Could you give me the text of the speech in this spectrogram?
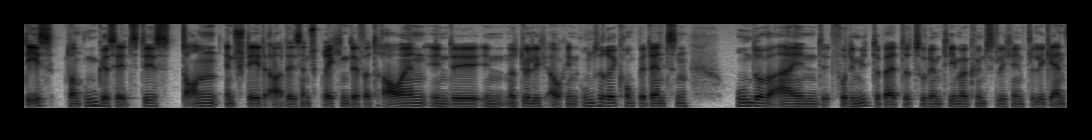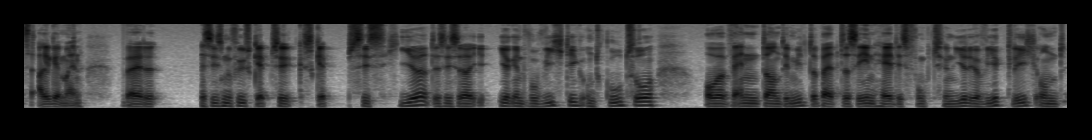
das dann umgesetzt ist, dann entsteht auch das entsprechende Vertrauen in die, in, natürlich auch in unsere Kompetenzen und aber auch in die, vor die Mitarbeiter zu dem Thema künstliche Intelligenz allgemein. Weil es ist nur viel Skepsis hier, das ist ja irgendwo wichtig und gut so, aber wenn dann die Mitarbeiter sehen, hey, das funktioniert ja wirklich und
